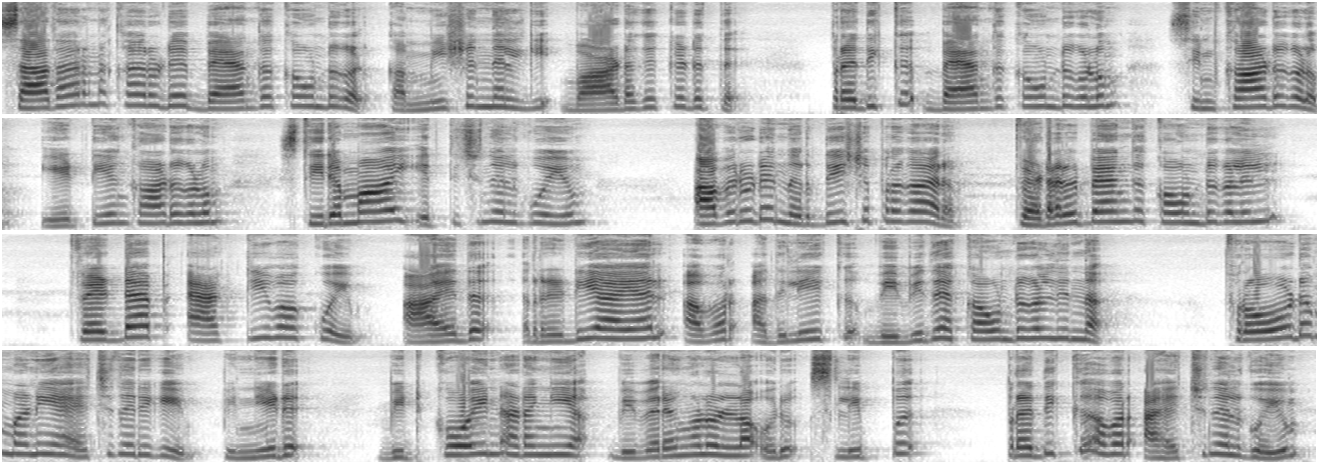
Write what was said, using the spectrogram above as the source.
സാധാരണക്കാരുടെ ബാങ്ക് അക്കൗണ്ടുകൾ കമ്മീഷൻ നൽകി വാടകയ്ക്കെടുത്ത് പ്രതിക്ക് ബാങ്ക് അക്കൗണ്ടുകളും സിം കാർഡുകളും എ കാർഡുകളും സ്ഥിരമായി എത്തിച്ചു നൽകുകയും അവരുടെ നിർദ്ദേശപ്രകാരം ഫെഡറൽ ബാങ്ക് അക്കൗണ്ടുകളിൽ ഫെഡ് ആപ്പ് ആക്റ്റീവാക്കുകയും ആയത് റെഡിയായാൽ അവർ അതിലേക്ക് വിവിധ അക്കൗണ്ടുകളിൽ നിന്ന് ഫ്രോഡ് മണി അയച്ചു തരികയും പിന്നീട് ബിറ്റ്കോയിൻ അടങ്ങിയ വിവരങ്ങളുള്ള ഒരു സ്ലിപ്പ് പ്രതിക്ക് അവർ അയച്ചു നൽകുകയും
